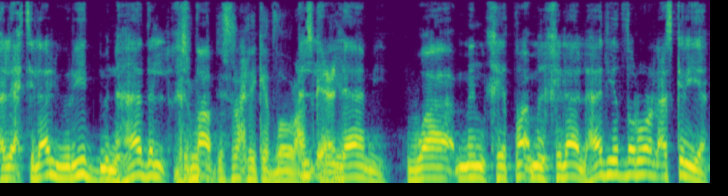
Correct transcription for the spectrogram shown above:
الاحتلال يريد من هذا الخطاب تشرح لي كيف ضرورة عسكرية؟ الإعلامي ومن خطاب من خلال هذه الضرورة العسكرية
